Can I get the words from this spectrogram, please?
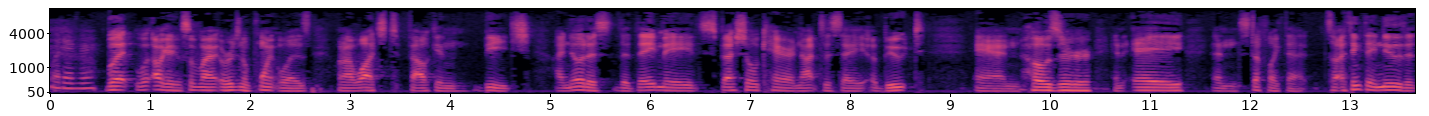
Whatever. But okay, so my original point was when I watched Falcon Beach, I noticed that they made special care not to say a boot and hoser and a and stuff like that. So I think they knew that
